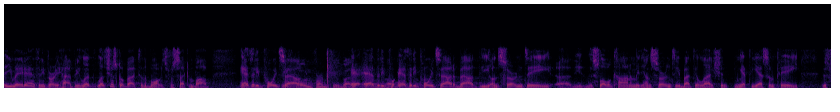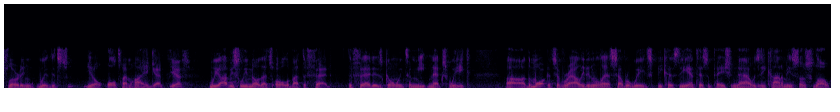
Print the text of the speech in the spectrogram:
you made Anthony very happy. Let, us just go back to the markets for a second, Bob. Anthony points He's out. Voting for him too, by the way. Anthony, Anthony points out about the uncertainty, uh, the, the, slow economy, the uncertainty about the election, and yet the S&P is flirting with its you know all-time high again. Yes. We obviously know that's all about the Fed. The Fed is going to meet next week. Uh, the markets have rallied in the last several weeks because the anticipation now is the economy is so slow,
